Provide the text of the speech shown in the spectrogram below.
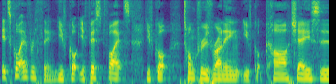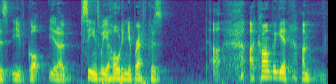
it's got everything. You've got your fist fights. You've got Tom Cruise running. You've got car chases. You've got you know scenes where you're holding your breath because uh, I can't begin. I'm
